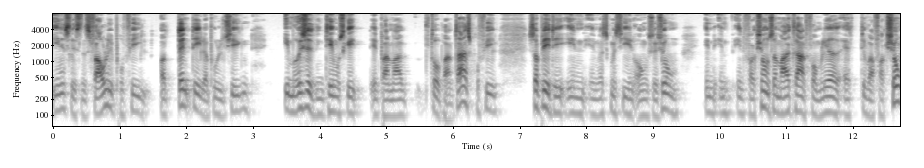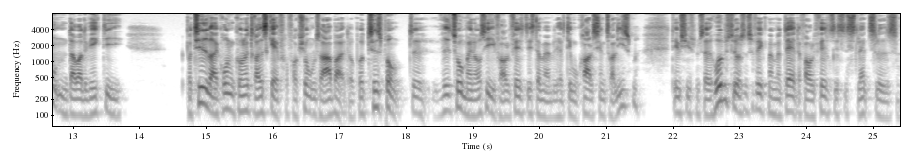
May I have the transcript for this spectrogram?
enhedslistens faglige profil, og den del af politikken, i modsætning til måske en par meget stor parlamentarisk profil, så blev det en, en, hvad skal man sige, en organisation, en, en, en fraktion, som meget klart formulerede, at det var fraktionen, der var det vigtige, Partiet var i grunden kun et redskab for fraktionens arbejde, og på et tidspunkt øh, vedtog man også i Faglig Fællesliste, at man ville have demokratisk centralisme. Det vil sige, hvis man sad i hovedbestyrelsen, så fik man mandat af Faglig Fælleslistes landsledelse.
